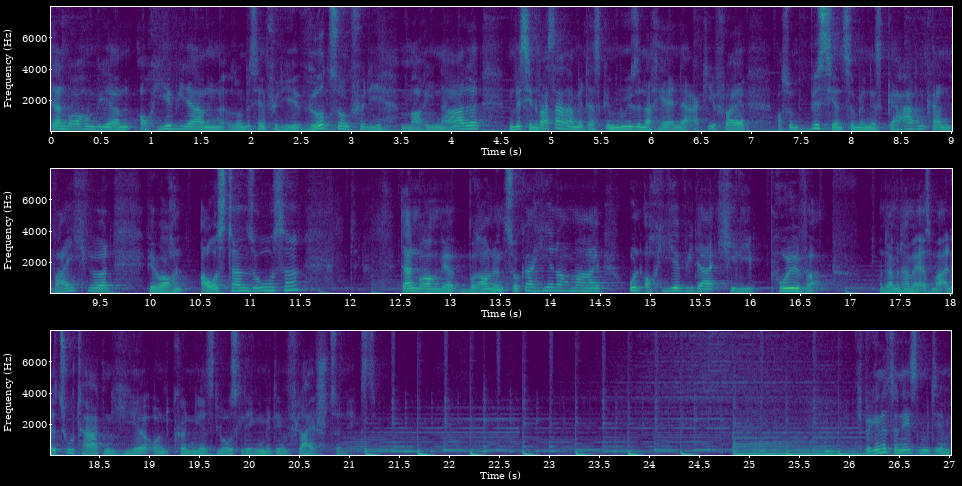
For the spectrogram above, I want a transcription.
Dann brauchen wir auch hier wieder so ein bisschen für die Würzung, für die Marinade, ein bisschen Wasser, damit das Gemüse nachher in der Actifryer auch so ein bisschen zumindest garen kann, weich wird. Wir brauchen Austernsoße. Dann brauchen wir braunen Zucker hier nochmal und auch hier wieder Chili-Pulver. Und damit haben wir erstmal alle Zutaten hier und können jetzt loslegen mit dem Fleisch zunächst. Ich beginne zunächst mit dem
